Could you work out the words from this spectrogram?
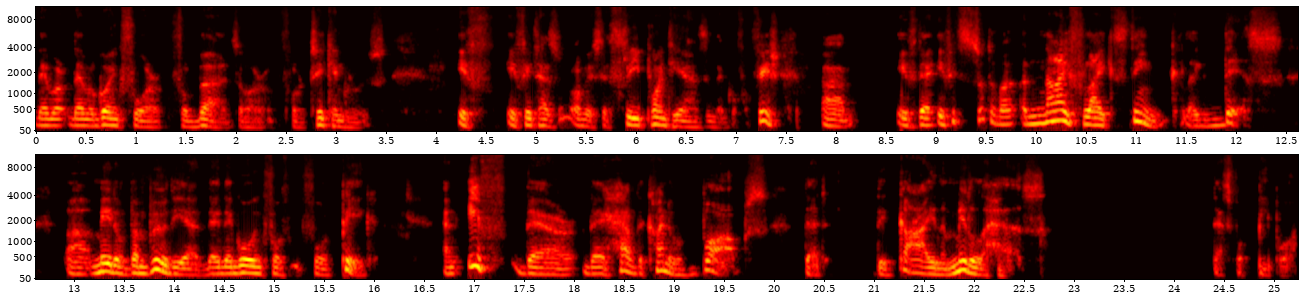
they were they were going for for birds or for tree kangaroos if if it has obviously three pointy ends and they go for fish, um, if they if it's sort of a, a knife-like thing like this, uh, made of bamboo, the end they, they're going for for pig, and if they're they have the kind of bobs that the guy in the middle has, that's for people.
